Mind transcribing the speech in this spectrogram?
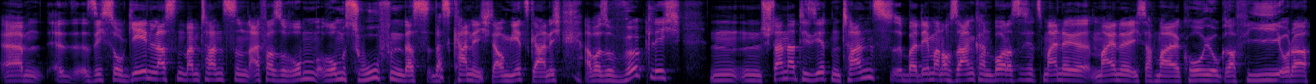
ähm, äh, sich so gehen lassen beim Tanzen und einfach so rum rumswoofen, das das kann ich, darum geht's gar nicht, aber so wirklich einen standardisierten Tanz, bei dem man auch sagen kann, boah, das ist jetzt meine meine ich sag mal, Choreografie oder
